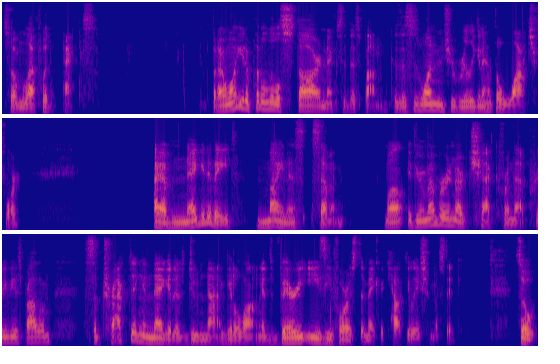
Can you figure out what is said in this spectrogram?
So I'm left with x. But I want you to put a little star next to this problem because this is one that you're really going to have to watch for. I have negative 8 minus 7. Well, if you remember in our check from that previous problem, subtracting and negatives do not get along. It's very easy for us to make a calculation mistake. So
